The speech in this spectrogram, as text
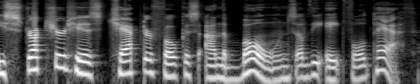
He structured his chapter focus on the bones of the Eightfold Path.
